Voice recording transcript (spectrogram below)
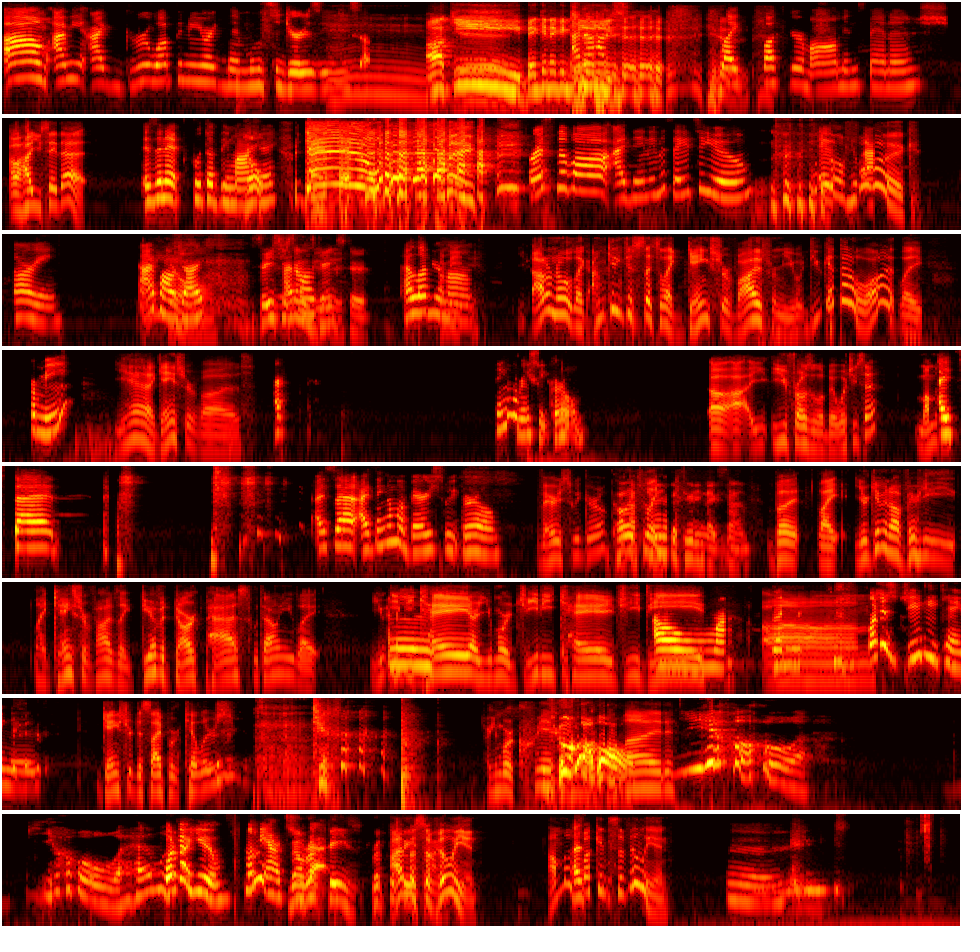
Um, I mean, I grew up in New York, then moved to Jersey. So, Mm, Aki, bacon, egg, and I know how cheese. yeah. like, fuck your mom in Spanish. oh, how you say that? Isn't it puta de madre? Damn! What the fuck? First of all, I didn't even say it to you. What If the you fuck? Sorry. I apologize. Say she I sounds apologize. gangster. I love your I mom. mean, I don't know. Like, I'm getting just such like gangster vibes from you. Do you get that a lot? Like, For me, yeah, gangster vibes. I think I'm really sweet girl. Uh, I, you- you froze a little bit. What you say, Mama? I said, I said, I think I'm a very sweet girl. Very sweet girl. Call I it feel like, Cutie Patootie next time. but like, you're giving off very like gangster vibes. Like, do you have a dark past without you? Like, you I mean- Are you more GDK, GD? Oh my goodness. um, what does GDK mean? Gangster disciple killers? Are you more crip? Yo! Blood? Yo. Yo, hell. What about you? Let me ask No, you rep that. phase. Rep the I'm a phase sign. civilian. I'm a Uh, fucking civilian. Hmm.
